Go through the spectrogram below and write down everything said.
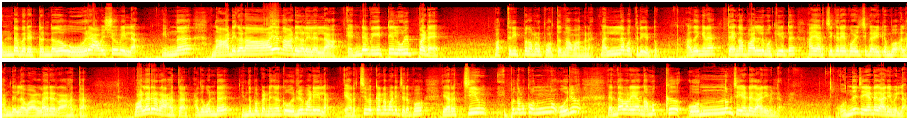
ഉണ്ട പുരട്ടേണ്ടതോ ഒരു ആവശ്യവുമില്ല. ഇന്ന് നാടുകളായ നാടുകളിലെല്ലാം എന്റെ വീട്ടിൽ ഉൾപ്പെടെ പത്തിരി ഇപ്പോൾ നമ്മൾ പുറത്തുനിന്നാണ് വാങ്ങണേ. നല്ല പത്തിരി കിട്ടും. അതിങ്ങനെ തേങ്ങാപ്പാലിൽ മുക്കിയിട്ട് ആ ഇറച്ചിക്കറിയൊക്കെ ഒഴിച്ച് കഴിക്കുമ്പോൾ അലഹമില്ല വളരെ റാഹത്താണ്. വളരെ റാഹത്താൻ അതുകൊണ്ട് ഇന്നിപ്പോൾ പെണ്ണുങ്ങൾക്ക് ഒരു പണിയില്ല. ഇറച്ചി വെക്കേണ്ട പണി. ചിലപ്പോൾ ഇറച്ചിയും ഇപ്പം നമുക്കൊന്നും ഒരു എന്താ പറയുക നമുക്ക് ഒന്നും ചെയ്യേണ്ട കാര്യമില്ല. ഒന്നും ചെയ്യേണ്ട കാര്യമില്ല.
